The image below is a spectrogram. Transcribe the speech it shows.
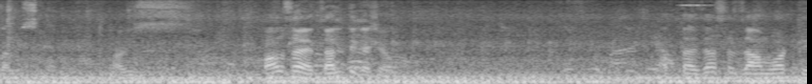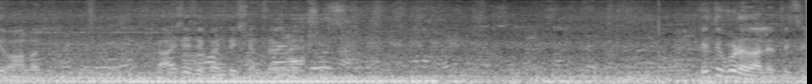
बावीस कॅरेट. बावीस. पावसाळ्यात चालते का शाहू आता जास्त जाम वाटते मला. कशाचे कंडिशन किती कुठे झाले तिचे?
